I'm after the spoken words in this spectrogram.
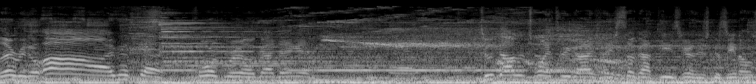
There we go, there we go. Ah, I missed that. Fourth reel, god dang it. 2023 guys, they still got these here in these casinos.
